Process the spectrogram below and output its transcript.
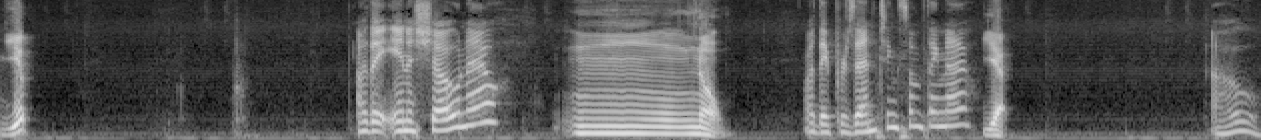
Yep. Are they in a show now? Mm, no. Are they presenting something now? Yeah. Oh.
